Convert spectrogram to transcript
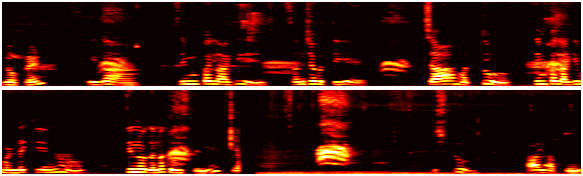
ಹಲೋ ಫ್ರೆಂಡ್ ಈಗ ಸಿಂಪಲ್ ಆಗಿ ಸಂಜೆ ಹೊತ್ತಿಗೆ ಚಹಾ ಮತ್ತು ಸಿಂಪಲ್ ಆಗಿ ಮಂಡಕ್ಕಿಯನ್ನು ತಿನ್ನೋದನ್ನು ತೋರಿಸ್ತೀನಿ. ಇಷ್ಟು ಹಾಲು ಹಾಕ್ತೀನಿ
